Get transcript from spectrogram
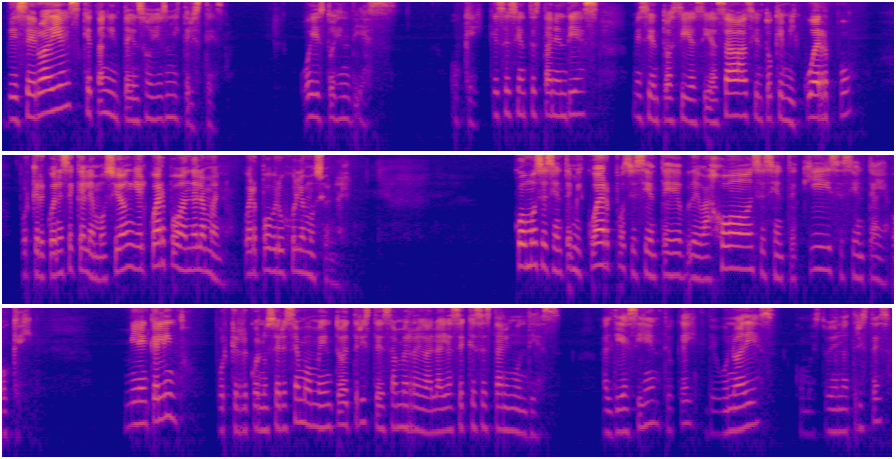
de 0 a 10, ¿qué tan intenso hoy es mi tristeza? Hoy estoy en 10. Ok, ¿qué se siente estar en 10? Me siento así, así, así, siento que mi cuerpo, porque recuérdense que la emoción y el cuerpo van de la mano, cuerpo, brújula emocional cómo se siente mi cuerpo, se siente de bajón, se siente aquí, se siente allá. Ok. Miren qué lindo, porque reconocer ese momento de tristeza me regala, ya sé que es estar en un 10. Al día siguiente, ok, de 1 a 10, como estoy en la tristeza.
